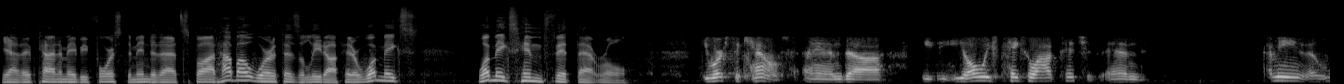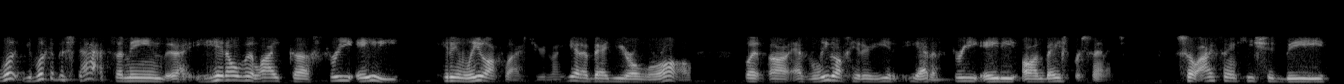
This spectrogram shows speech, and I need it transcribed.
Yeah, they've kind of maybe forced him into that spot. How about Werth as a leadoff hitter? What makes what makes him fit that role? He works the count, and uh, he, he always takes wild pitches. And I mean, look, you look at the stats. I mean, he hit over like uh, 380 hitting leadoff last year. Now he had a bad year overall, but uh, as a leadoff hitter, he he had a 380 on base percentage. So I think he should be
